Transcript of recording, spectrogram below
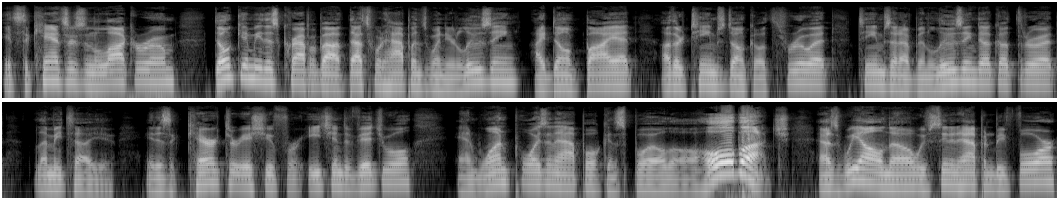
it's the cancers in the locker room. Don't give me this crap about that's what happens when you're losing. I don't buy it. Other teams don't go through it. Teams that have been losing don't go through it. Let me tell you, it is a character issue for each individual, and one poison apple can spoil the whole bunch. As we all know, we've seen it happen before.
